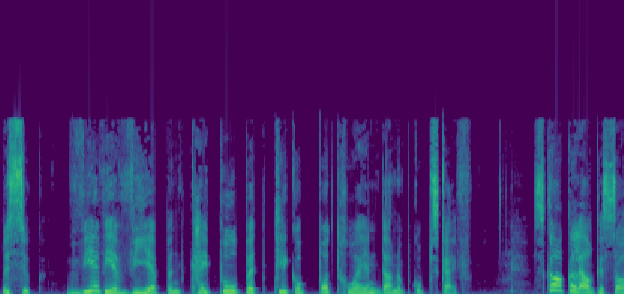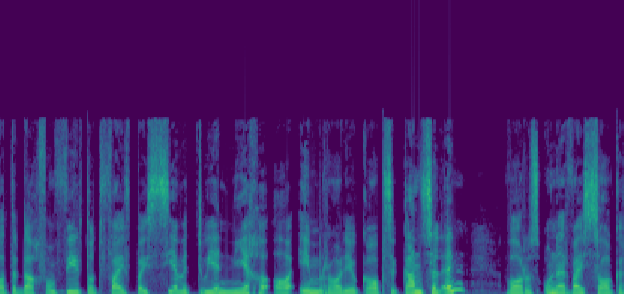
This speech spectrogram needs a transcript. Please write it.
Besoek www.kpulpit klik op Potgooi en dan op Kopskyf. Skakel elke Saterdag van 4 tot 5 by 729 AM Radio Kaapse Kansel in waar ons onderwys sake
